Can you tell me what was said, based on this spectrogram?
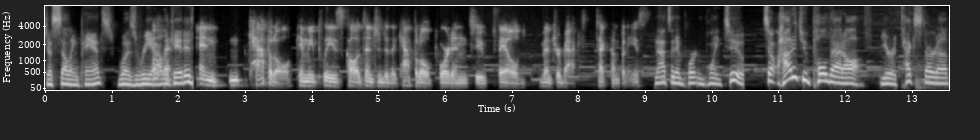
just selling pants was reallocated. Oh, and, and capital, can we please call attention to the capital poured into failed venture backed tech companies? And that's an important point too. So, how did you pull that off? You're a tech startup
